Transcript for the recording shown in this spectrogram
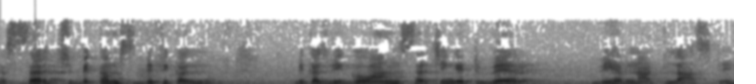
the search becomes difficult because we go on searching it where we have not lost it.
